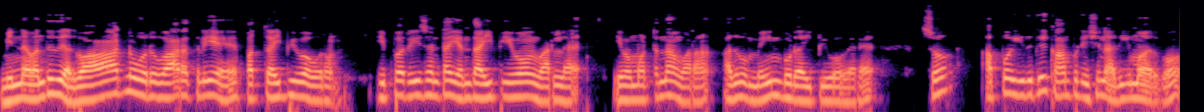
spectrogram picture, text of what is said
முன்ன வந்தது அது வாட்னு ஒரு வாரத்துலேயே பத்து ஐபிஓ வரும். இப்போ ரீசெண்டாக எந்த ஐபிஓவும் வரல. இவன் மட்டும்தான் வரான். அதுவும் மெயின் போர்டு ஐபிஓ வேறு. ஸோ அப்போது இதுக்கு காம்படிஷன் அதிகமாக இருக்கும்.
